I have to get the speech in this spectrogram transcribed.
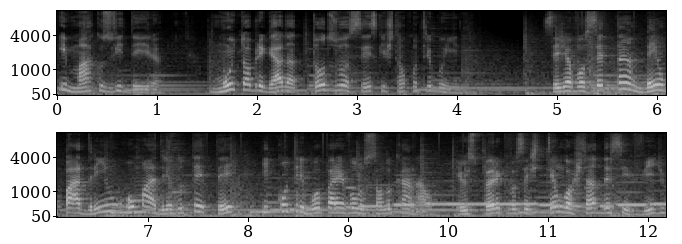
e Marcos Videira. Muito obrigado a todos vocês que estão contribuindo. Seja você também um padrinho ou madrinha do TT e contribua para a evolução do canal. Eu espero que vocês tenham gostado desse vídeo,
